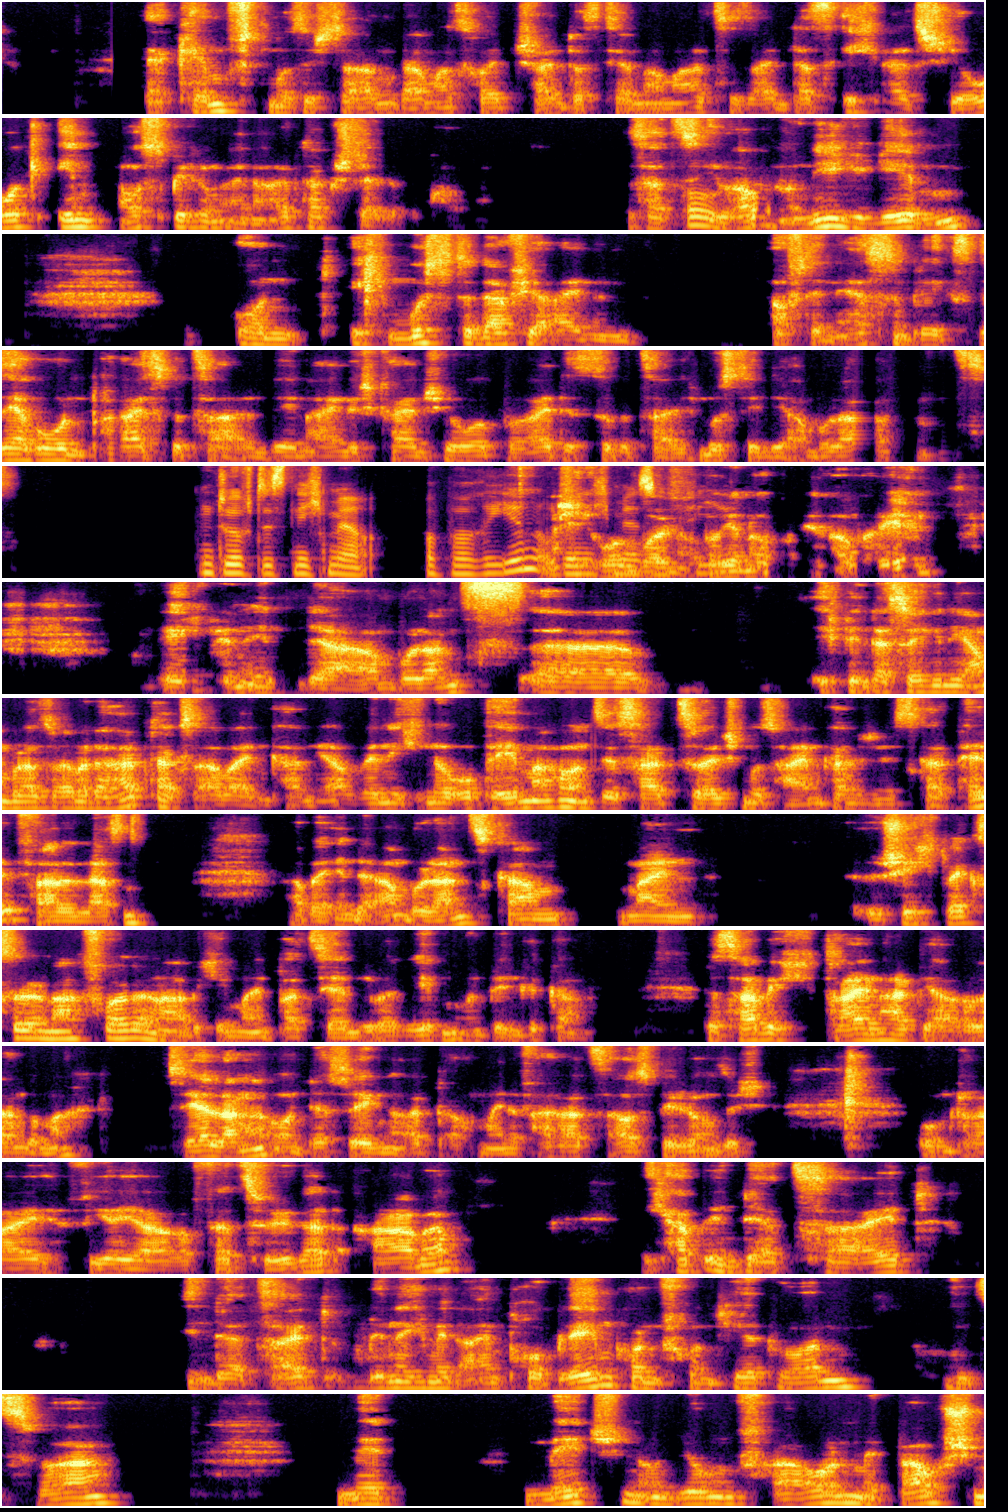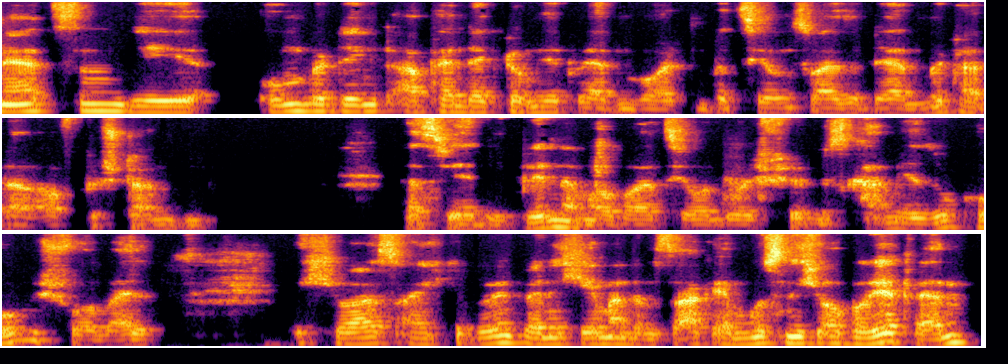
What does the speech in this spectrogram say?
erkämpft, muss ich sagen, damals, heute scheint das ja normal zu sein, dass ich als Chirurg in Ausbildung eine Halbtagsstelle bekomme. Das hat es oh. überhaupt noch nie gegeben. Und ich musste dafür einen auf den ersten Blick sehr hohen Preis bezahlen, den eigentlich kein Chirurg bereit ist zu bezahlen. Ich musste in die Ambulanz. Und durftest nicht mehr operieren oder nicht mehr so viel? Operieren, operieren. Ich bin in der Ambulanz, äh, ich bin deswegen in die Ambulanz, weil man da halbtags arbeiten kann. Ja, wenn ich eine OP mache und es ist halb zwölf, ich muss heim, kann ich ein Skalpell fallen lassen. Aber in der Ambulanz kam mein Schichtwechsel-Nachfolger, dann habe ich ihm meinen Patienten übergeben und bin gegangen. Das habe ich dreieinhalb Jahre lang gemacht, sehr lange und deswegen hat auch meine Fahrradsausbildung sich um drei, vier Jahre verzögert. Aber ich habe in der Zeit, in der Zeit bin ich mit einem Problem konfrontiert worden, und zwar mit Mädchen und jungen Frauen mit Bauchschmerzen, die unbedingt appendektomiert werden wollten, beziehungsweise deren Mütter darauf bestanden, dass wir die Blinddarmoperation durchführen. Das kam mir so komisch vor, weil ich war es eigentlich gewöhnt, wenn ich jemandem sage, er muss nicht operiert werden,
